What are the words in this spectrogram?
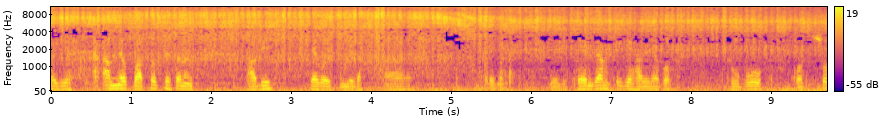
여기 압력밥솥에서는 밥이 되고 있습니다. 아, 그리고 여기 된장찌개 하려고 두부, 고추,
